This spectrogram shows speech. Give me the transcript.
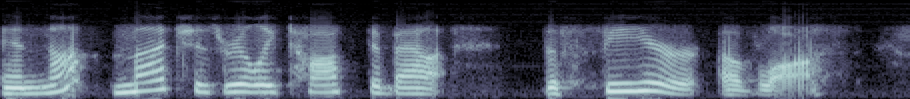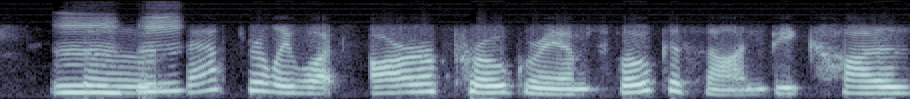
and not much is really talked about the fear of loss. Mm-hmm. So that's really what our programs focus on because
